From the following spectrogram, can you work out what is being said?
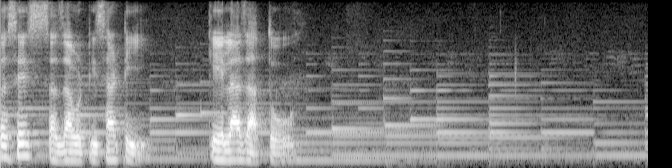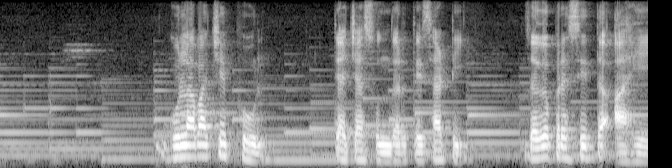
तसेच सजावटीसाठी केला जातो. गुलाबाचे फूल त्याच्या सुंदरतेसाठी जगप्रसिद्ध आहे.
